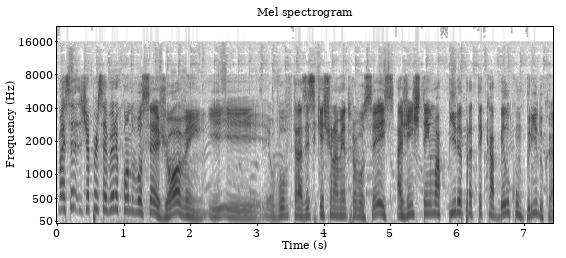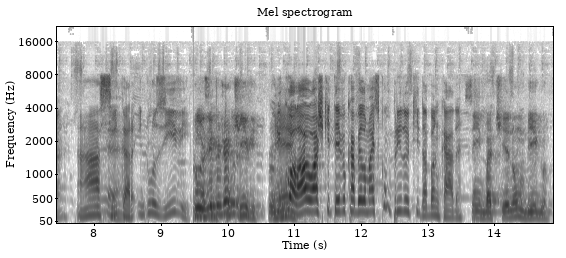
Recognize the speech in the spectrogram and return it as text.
Mas vocês já perceberam quando você é jovem, e, e eu vou trazer esse questionamento pra vocês, a gente tem uma pira pra ter cabelo comprido, cara. Ah, sim, É. cara. Inclusive. Inclusive, eu já tive. O É. Nicolau, eu acho que teve o cabelo mais comprido aqui da bancada. Sim, batia no umbigo.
